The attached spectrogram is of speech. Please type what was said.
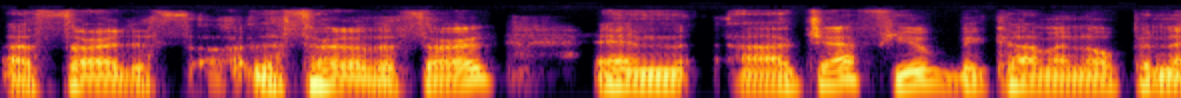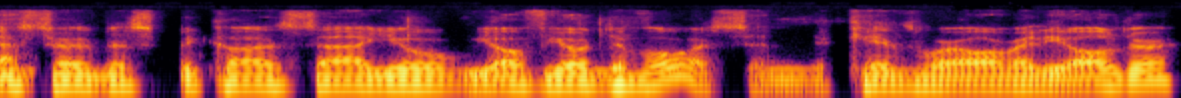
a third, the third of the third. And uh, Jeff, you've become an open nester just because uh, you, of your divorce, and the kids were already older,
